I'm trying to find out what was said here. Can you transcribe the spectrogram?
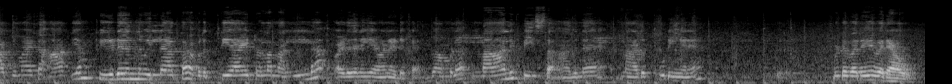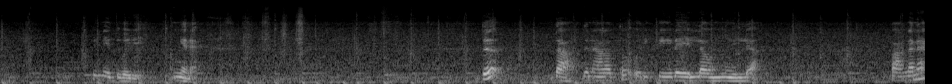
ആദ്യമായിട്ട് ആദ്യം കീടയൊന്നും ഇല്ലാത്ത വൃത്തിയായിട്ടുള്ള നല്ല വഴുതനങ്ങയാണ് എടുക്കുക. ഇത് നമ്മൾ നാല് പീസ് അതിനെ നടുക്കൂടി ഇങ്ങനെ ഇവിടെ വരെ വരാവും. പിന്നെ ഇതുവഴി ഇങ്ങനെ. ഇത് ഇതാ ഇതിനകത്ത് ഒരു കീടയില്ല ഒന്നുമില്ല. അപ്പം അങ്ങനെ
